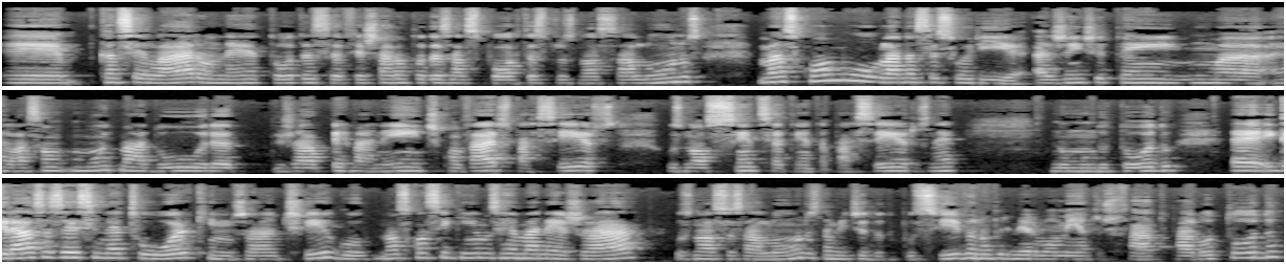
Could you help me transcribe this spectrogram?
é, cancelaram, né, todas, fecharam todas as portas para os nossos alunos, mas como lá na assessoria a gente tem uma relação muito madura, já permanente com vários parceiros, os nossos 170 parceiros, né, no mundo todo. É, e graças a esse networking já antigo, nós conseguimos remanejar os nossos alunos na medida do possível. No primeiro momento, de fato, parou tudo,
